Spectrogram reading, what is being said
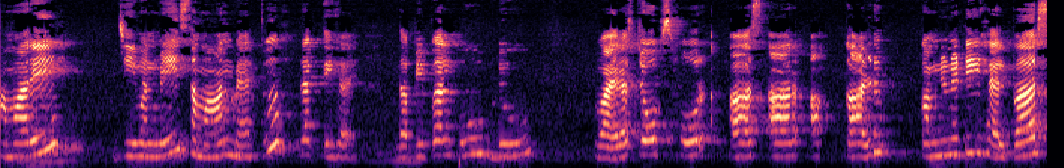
हमारे जीवन में समान महत्व रखती है। The people who do various jobs for us are called community helpers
